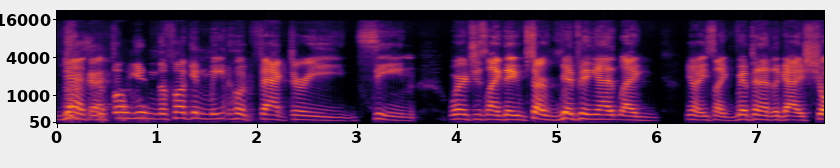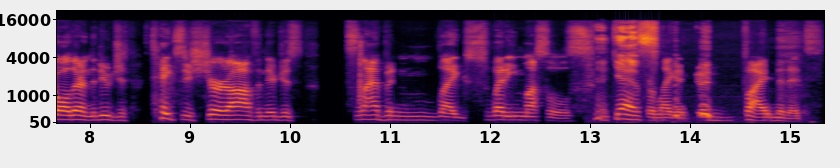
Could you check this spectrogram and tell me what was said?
yes, the fucking the fucking meat hook factory scene where it's just like they start ripping at like you know, he's like ripping at the guy's shoulder and the dude just takes his shirt off and they're just slapping like sweaty muscles yes. for like a good five minutes.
